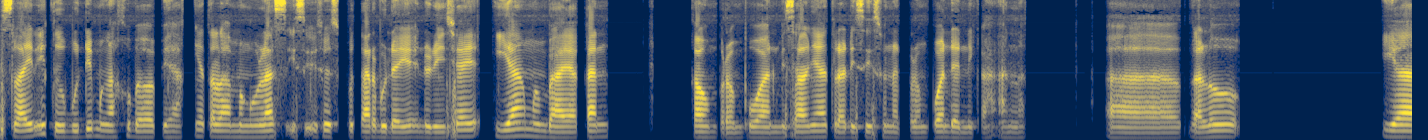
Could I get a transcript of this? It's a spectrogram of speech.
Selain itu, Budi mengaku bahwa pihaknya telah mengulas isu-isu seputar budaya Indonesia yang membahayakan kaum perempuan, misalnya tradisi sunat perempuan dan nikah anak. Uh, lalu, ya,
